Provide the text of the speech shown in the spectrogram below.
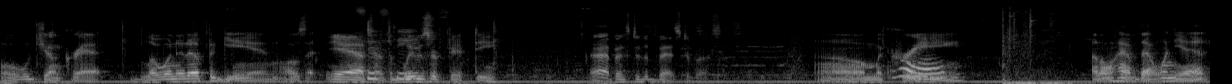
Old Junkrat. Blowing it up again. What was that? Yeah, that's right. The blues are 50. Happens to the best of us. Oh, McCree. I don't have that one yet.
